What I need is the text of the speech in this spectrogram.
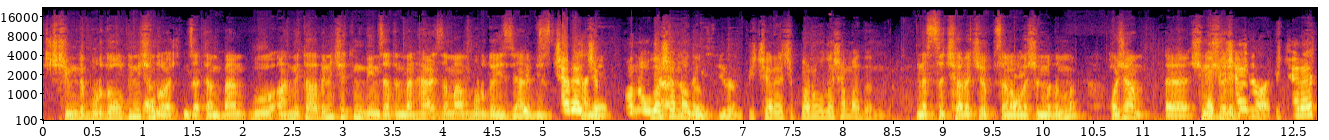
şimdi burada olduğun için de ulaştım zaten. Ben bu Ahmet abinin chatindeyim zaten. Ben her zaman buradayız yani. Biz bir çare açıp hani bana ulaşamadın. Bir çare açıp bana ulaşamadın mı? Nasıl çar açıp sana ulaşamadın mı? Hocam e, şimdi Ya şöyle bir şey var. Bir çare aç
